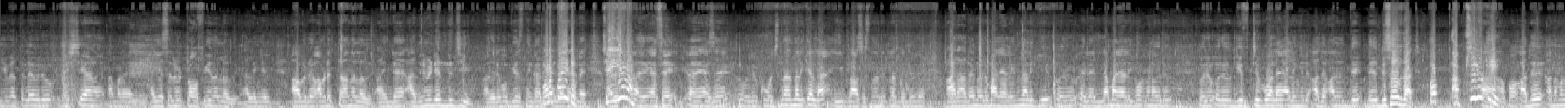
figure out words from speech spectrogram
ജീവിതത്തിലെ ഒരു ലക്ഷ്യമാണ് നമ്മുടെ ഐ എസ് എൽ ട്രോഫി എന്നുള്ളത്. അല്ലെങ്കിൽ അവർ അവിടെ എത്തുക എന്നുള്ളത്. അതിന്റെ അതിനുവേണ്ടി എന്ത് ചെയ്യും? അതൊരു ഒബ്വിയസ് നിങ്ങൾക്ക് ഒരു കോച്ച് നൽകിയല്ല ഈ ബ്ലാസ്റ്റേഴ്സ് ക്ലബിന്റെ ഒരു ആരാധകൻ ഒരു മലയാളി നൽകി ഒരു ഒരു എല്ലാ മലയാളിക്കും കൊടുക്കുന്ന ഒരു ഒരു ഒരു ഗിഫ്റ്റ് പോലെ അല്ലെങ്കിൽ അത് അത് ഡിസേർവ് ദാറ്റ് അപ്പോൾ അത് നമ്മൾ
